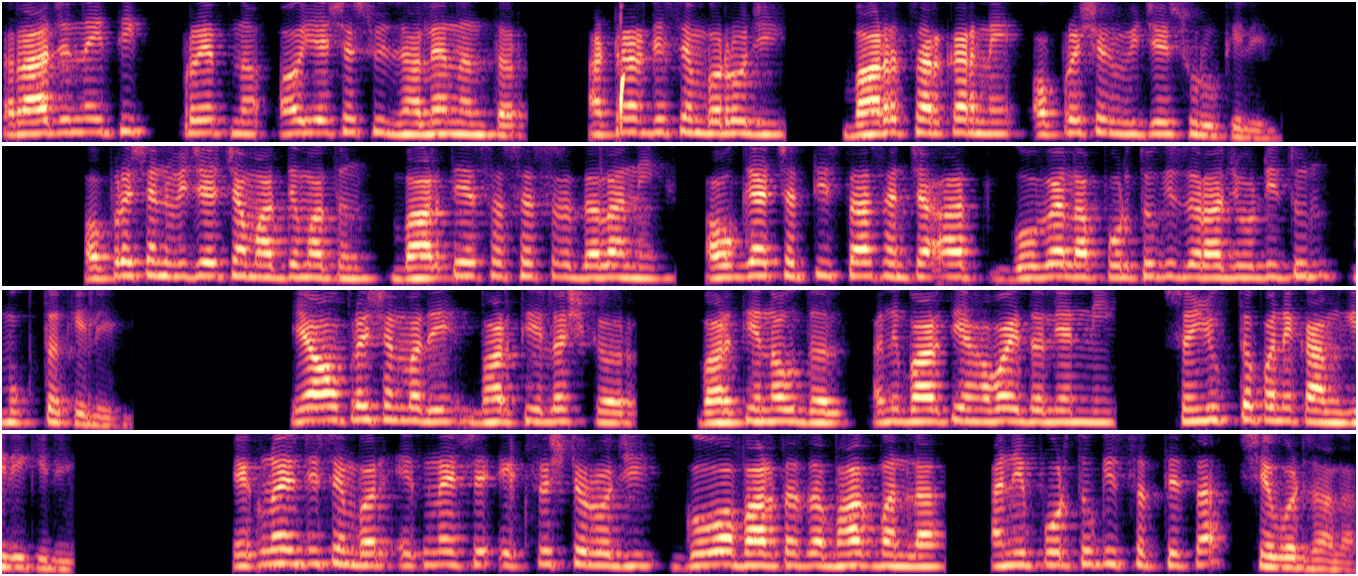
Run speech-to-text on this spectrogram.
राजनैतिक प्रयत्न अयशस्वी झाल्यानंतर अठरा डिसेंबर रोजी भारत सरकारने ऑपरेशन विजय सुरू केली. ऑपरेशन विजयच्या माध्यमातून भारतीय सशस्त्र दलांनी अवघ्या छत्तीस तासांच्या आत गोव्याला पोर्तुगीज राजवटीतून मुक्त केले. या ऑपरेशनमध्ये भारतीय लष्कर भारतीय नौदल आणि भारतीय हवाई दल यांनी संयुक्तपणे कामगिरी केली. एकोणीस डिसेंबर एकोणीसशे एकसष्ट रोजी गोवा भारताचा भाग बनला आणि पोर्तुगीज सत्तेचा शेवट झाला.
